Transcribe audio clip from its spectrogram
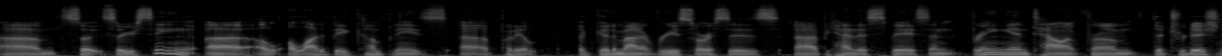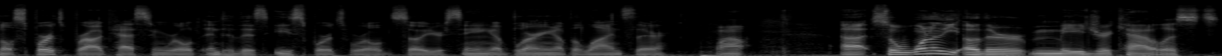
Um, so, so you're seeing uh, a, a, lot of big companies uh, put a, a, good amount of resources uh, behind this space and bringing in talent from the traditional sports broadcasting world into this esports world. So you're seeing a blurring of the lines there. Wow. Uh, so one of the other major catalysts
